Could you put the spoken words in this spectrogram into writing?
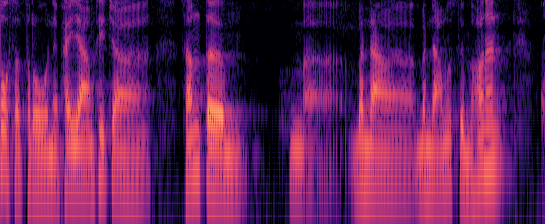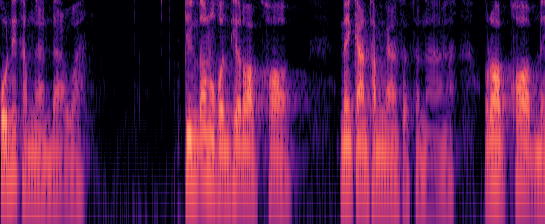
พวกศัตรูเนี่ยพยายามที่จะซ้ำเติมบรรดาบรรดามุสลิม เพราะนั้นคนที่ทำงานได้วะจึงต้องเป็นคนที่รอบคอบในการทำงานศาสนา รอบคอบใน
